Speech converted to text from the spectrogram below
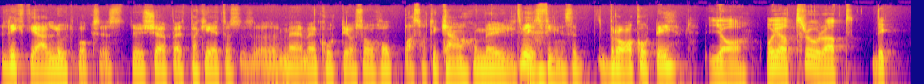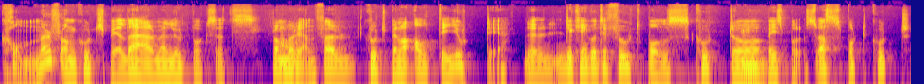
riktiga lootboxes. Du köper ett paket och, med, med kort i och så hoppas att det kanske möjligtvis finns ett bra kort i. Ja, och jag tror att det kommer från kortspel det här med lootboxes från Ja. början. För kortspel har alltid gjort det. Du, du kan gå till fotbollskort och Mm. baseball, alltså sportkort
